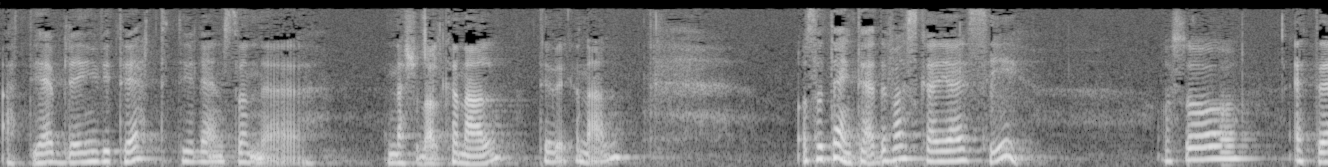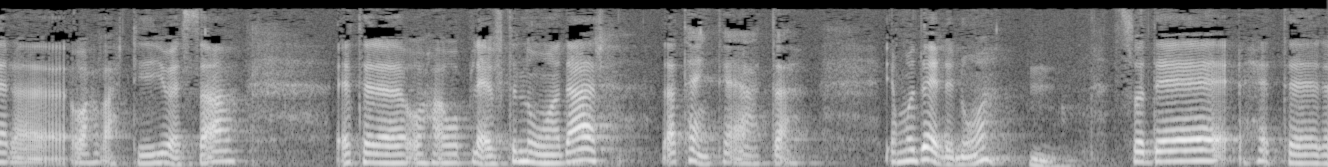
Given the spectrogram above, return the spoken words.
at jeg ble invitert til en sånn uh, nasjonal kanal, TV-kanal. Og så tenkte jeg hva skal jeg si? Og så, etter uh, å ha vært i USA, etter å ha opplevd noe der, da tenkte jeg at jeg må dele noe. Mm. Så det heter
